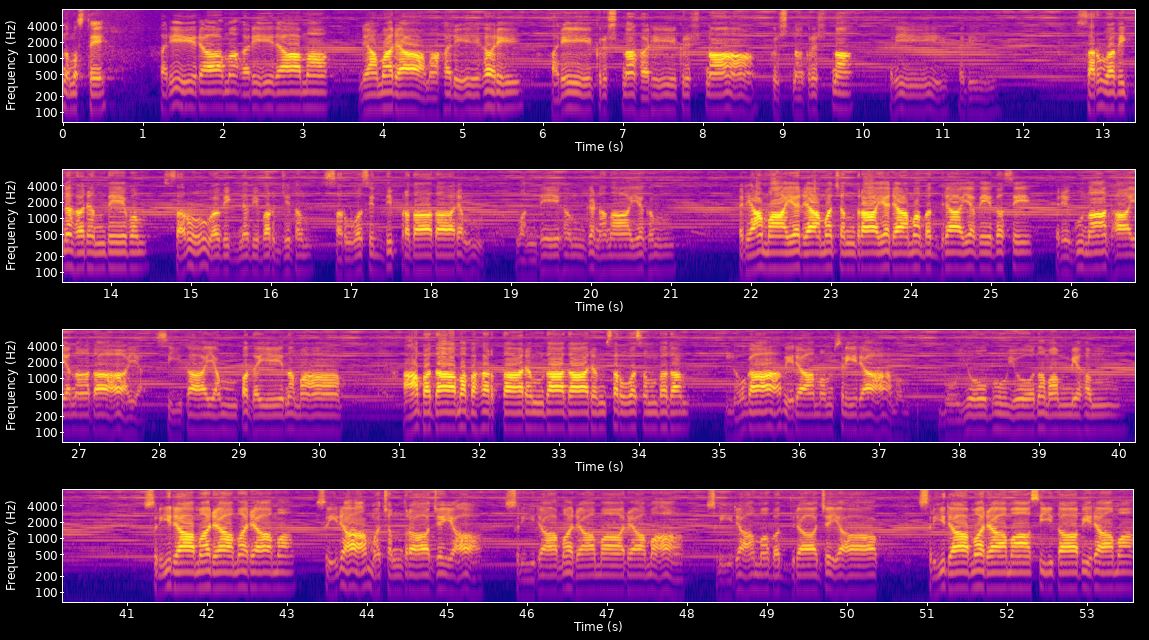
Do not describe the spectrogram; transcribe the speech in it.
നമസ്തേ. ഹരി രാമ ഹരി രാമ. രാമ രാമ ഹരി ഹരി. ഹരി കൃഷ്ണ ഹരി കൃഷ്ണ. കൃഷ്ണ കൃഷ്ണ ഹരി ഹരി. സർവവിഘ്നഹരം ദേവം സർവവിഘ്നവിവർജിതം സർവസിദ്ധിപ്രദാതാരം വന്ദേഹം ഗണനായകം. രാമായ രാമചന്ദ്രായ രാമഭദ്രായ വേദസേ രഘുനാഥായ നാഥായ സീതായം പദയേ നമ. ആപദാമപഹർത്താരം ദാതാരം സർവസമ്പദാം. ലോകാവിരാമം ശ്രീരാമം. ഭൂയോ ഭൂയോ നമാമ്യഹം. ശ്രീരാമ രാമ രാമ ശ്രീരാമചന്ദ്രാജയ ശ്രീരാമ രാമ രാമ ശ്രീരാമഭദ്രാജയ ശ്രീരാമ രാമ സീതാഭിരാമ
